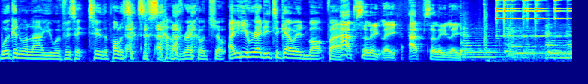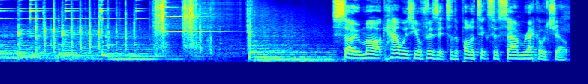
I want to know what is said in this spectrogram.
we're going to allow you a visit to the Politics of Sound record shop. Are you ready to go in, Mark Pack? Absolutely, absolutely. So, Mark, how was your visit to the Politics of Sound record shop?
